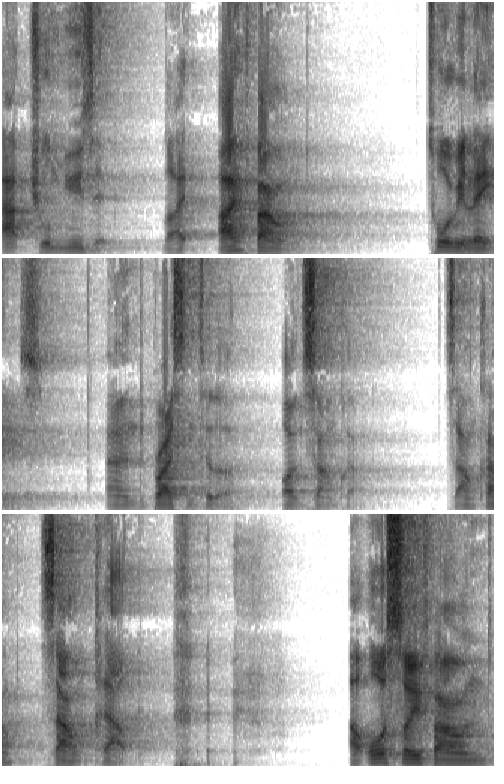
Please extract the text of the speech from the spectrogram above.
actual music, like I found Tory Lanez and Bryson Tiller on SoundCloud. SoundCloud? SoundCloud. I also found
